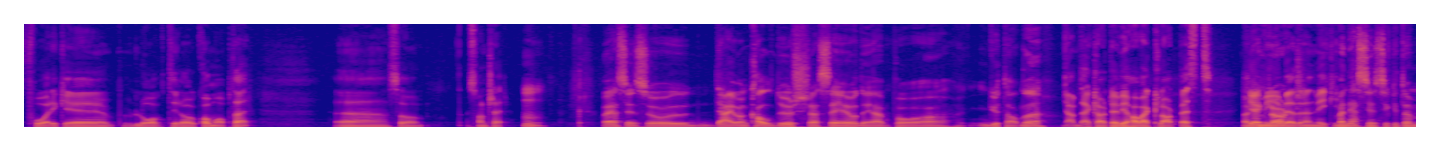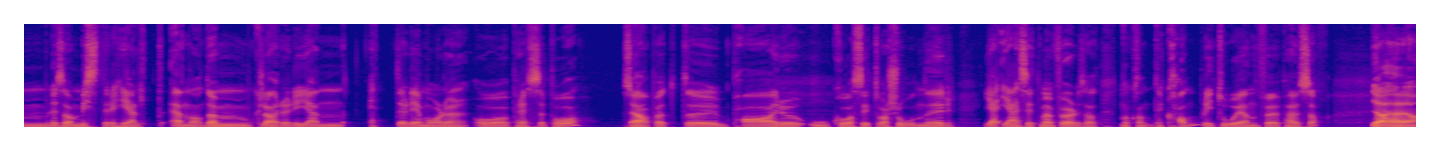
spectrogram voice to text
får ikke lov til å komme opp der. Eh, så sånn skjer. Og jeg syns jo Det er jo en kalddusj. Jeg ser jo det på guttene. Ja, men det er klart det. Vi har vært klart best. Vært mye klart. bedre enn Viking. Men jeg syns ikke de liksom mister det helt ennå. De klarer igjen etter det målet å presse på. Skape et eh, par OK situasjoner. Jeg, jeg sitter med en følelse av at kan, det kan bli to igjen før pausa. Ja, ja, ja.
